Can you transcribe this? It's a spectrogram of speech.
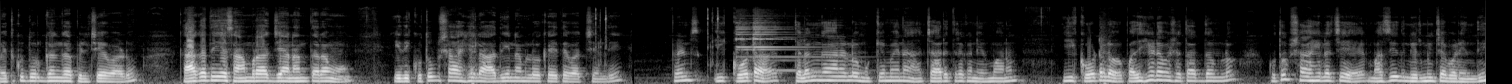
మెతుకు దుర్గంగా పిలిచేవాడు. కాకతీయ సామ్రాజ్య అనంతరం ఇది కుతుబ్షాహీల ఆధీనంలోకి అయితే వచ్చింది. ఫ్రెండ్స్ ఈ కోట తెలంగాణలో ముఖ్యమైన చారిత్రక నిర్మాణం. ఈ కోటలో పదిహేడవ శతాబ్దంలో కుతుబ్ షాహీలచే మసీద్ నిర్మించబడింది.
